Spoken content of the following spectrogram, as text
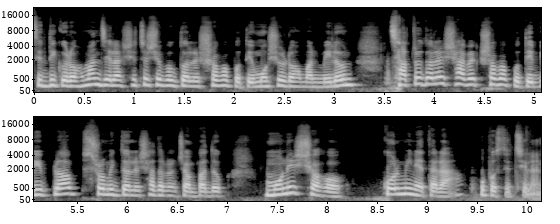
সিদ্দিকুর রহমান, জেলা স্বেচ্ছাসেবক দলের সভাপতি মশিউর রহমান মিলন, ছাত্র দলের সাবেক সভাপতি বিপ্লব, শ্রমিক দলের সাধারণ সম্পাদক মনির সহ কর্মী নেতারা উপস্থিত ছিলেন।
